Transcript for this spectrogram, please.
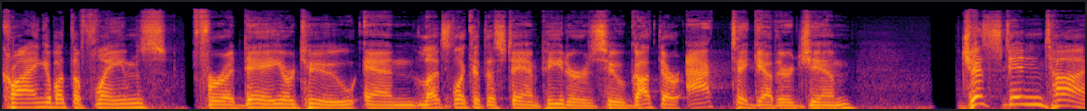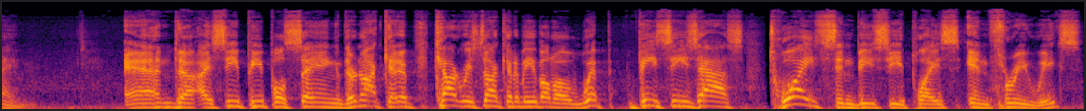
crying about the Flames for a day or two, and let's look at the Stampeders who got their act together, Jim, just in time. And uh, I see people saying they're not going to, Calgary's not going to be able to whip BC's ass twice in BC Place in three weeks.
